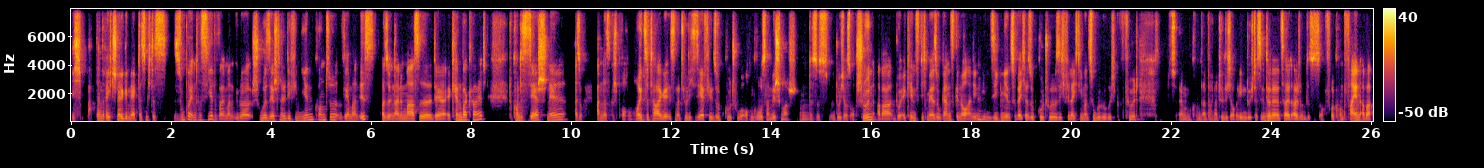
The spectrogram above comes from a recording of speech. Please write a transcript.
ich habe dann recht schnell gemerkt, dass mich das super interessiert, weil man über Schuhe sehr schnell definieren konnte, wer man ist, also in einem Maße der Erkennbarkeit. Du konntest sehr schnell, also anders gesprochen. Heutzutage ist natürlich sehr viel Subkultur auch ein großer Mischmasch. Und das ist durchaus auch schön, aber du erkennst dich mehr so ganz genau an den mhm. Insignien, zu welcher Subkultur sich vielleicht jemand zugehörig fühlt. Das ähm, kommt einfach natürlich auch eben durch das Internetzeitalter und das ist auch vollkommen fein. Aber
